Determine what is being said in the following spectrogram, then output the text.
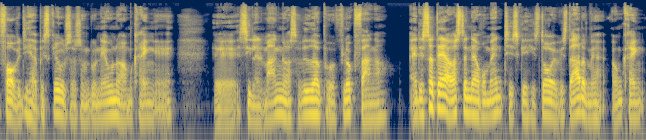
får vi de her beskrivelser, som du nævner omkring øh, øh, Mange og så videre på flugtfanger. Er det så der også den der romantiske historie, vi starter med omkring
